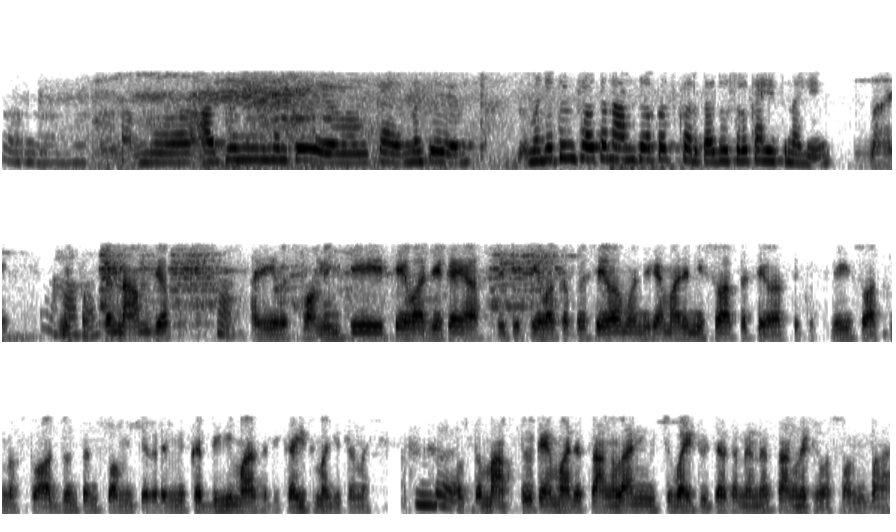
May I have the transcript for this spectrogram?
अं, अजून म्हणजे अं, काय? म्हणजे म्हणजे तुम्ही फक्त नामजपच करता दुसरं काहीच नाही. नाही. हा, हा. फक्त नाम जप आणि स्वामींची सेवा जे काही असते ती सेवा करतो. सेवा म्हणजे काय? माझी निस्वार्थ सेवा असते. कुठलेही स्वार्थ नसतो. अजून पण स्वामींच्याकडे मी कधीही माझ्यासाठी काहीच मागितलं नाही. फक्त मागतोय काय? माझा चांगला आणि वाईट विचार करण्यानं चांगलं ठेवा स्वामी. बस.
